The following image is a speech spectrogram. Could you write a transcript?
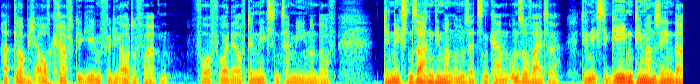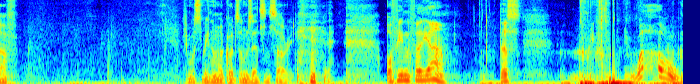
Hat, glaube ich, auch Kraft gegeben für die Autofahrten. Vorfreude auf den nächsten Termin und auf die nächsten Sachen, die man umsetzen kann und so weiter. Die nächste Gegend, die man sehen darf. Ich musste mich nochmal kurz umsetzen, sorry. Auf jeden Fall ja. Das. Wow!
